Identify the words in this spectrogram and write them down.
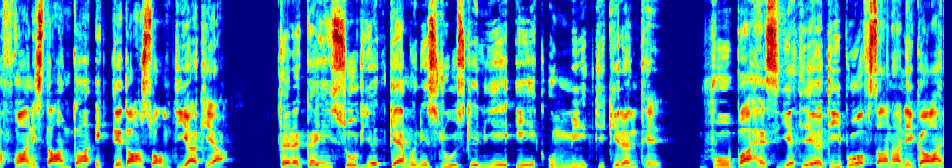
अफ़गानिस्तान का इकतदार सौंप दिया गया। तरक्की सोवियत कम्युनिस्ट रूस के लिए एक उम्मीद की किरण थे। वो बाहसीत अदीब अफसाना निगार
